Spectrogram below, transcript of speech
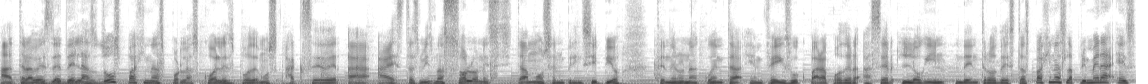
a través de, las dos páginas por las cuales podemos acceder a, a, estas mismas. Solo necesitamos en principio tener una cuenta en Facebook para poder hacer login dentro de estas páginas. La primera es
